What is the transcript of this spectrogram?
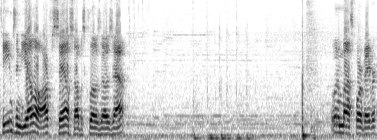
Teams in yellow are for sale, so help us close those out. Una más, por favor.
